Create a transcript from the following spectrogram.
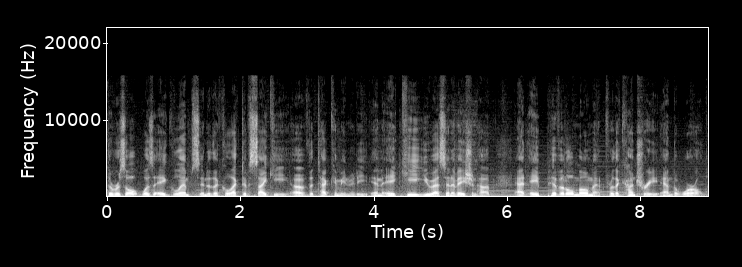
The result was a glimpse into the collective psyche of the tech community in a key U.S. innovation hub at a pivotal moment for the country and the world.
